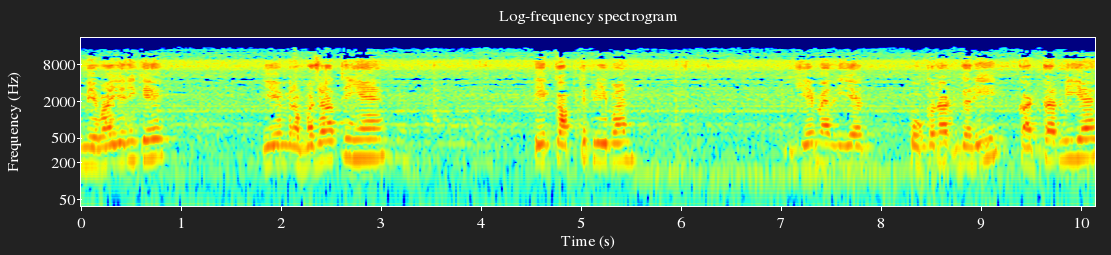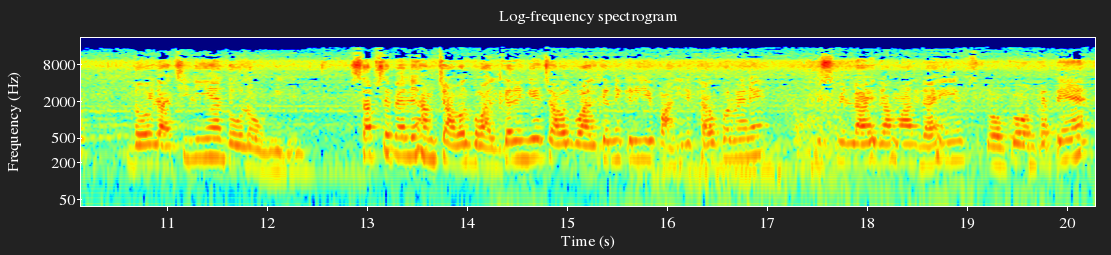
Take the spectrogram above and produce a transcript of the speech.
मेवा यानी के ये मरबा जात हैं। एक कप तकरीबन। ये मैं लिया कोकोनट गरी, कट कर लिया दो इलायची ली है, दो लौंग लिए सबसे पहले हम चावल बॉईल करेंगे। चावल बॉईल करने के लिए पानी रखा है ऊपर मैंने। बिस्मिल्लाहिर्रहमानिर्रहीम स्टोव को ऑन करते हैं।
